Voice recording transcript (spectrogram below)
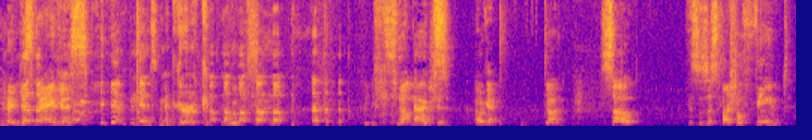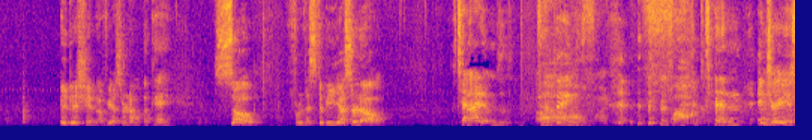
Mingus Mangus. Mince no. It's not Action. moops. Okay, done. So, this is a special themed edition of Yes or No. Okay. So, for this to be yes or no. Ten items. Ten oh things. Oh my fuck. Ten injuries.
